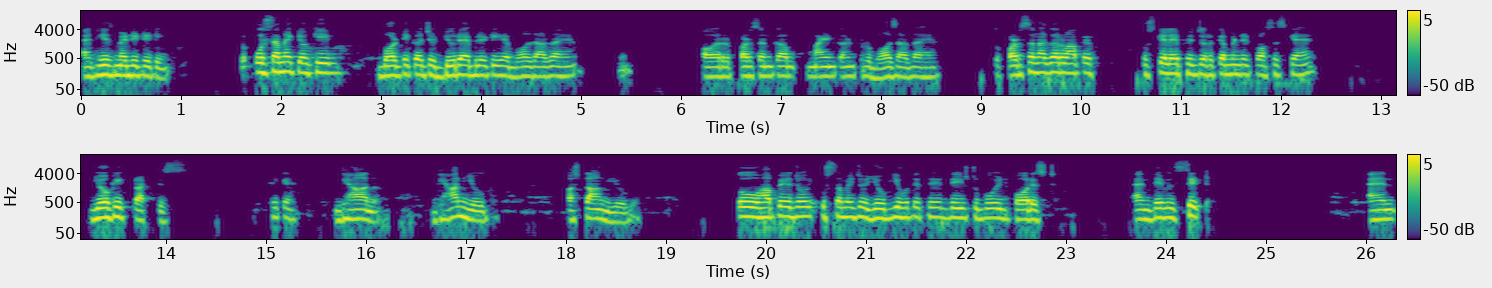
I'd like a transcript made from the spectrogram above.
and he is meditating तो उस समय क्योंकि बॉडी का जो ड्यूरेबिलिटी है बहुत ज़्यादा है, और पर्सन का माइंड कंट्रोल बहुत ज़्यादा है तो पर्सन अगर वहाँ पे उसके लिए फिर जो रिकमेंडेड प्रोसेस क्या है? योगिक प्रैक्टिस ठीक है? ध्यान. ध्यान योग. अष्टांग योग. तो वहाँ पे जो उस समय जो योगी होते थे they to go in forest and they will sit and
